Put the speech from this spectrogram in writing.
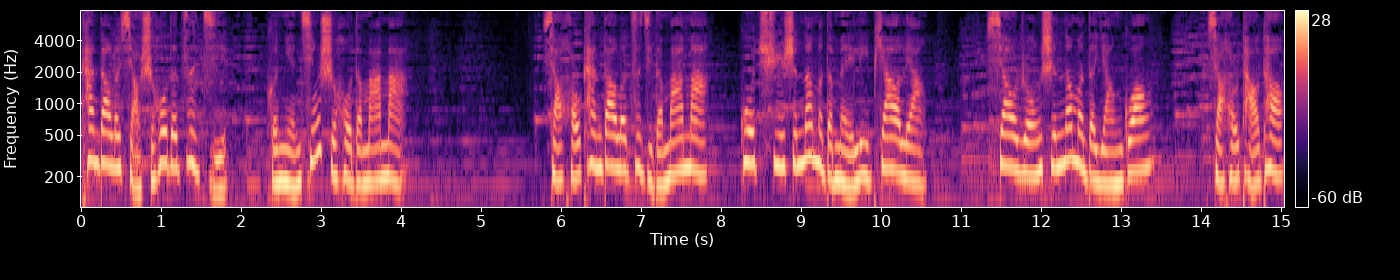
看到了小时候的自己和年轻时候的妈妈。小猴看到了自己的妈妈。过去是那么的美丽漂亮，笑容是那么的阳光，小猴淘淘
